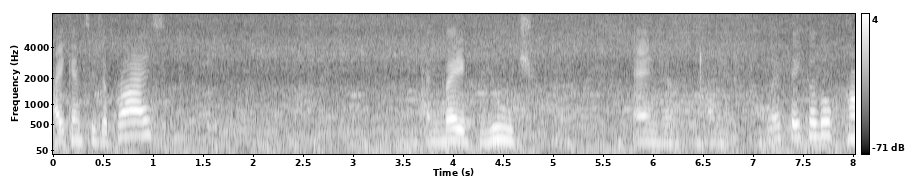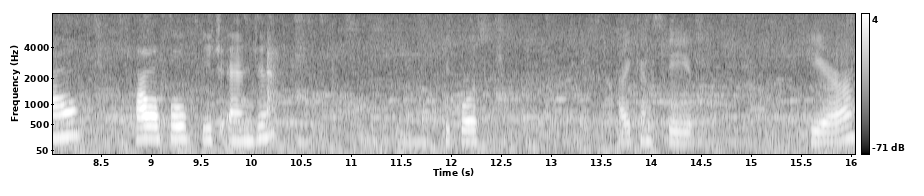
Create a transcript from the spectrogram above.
I can see the price and very huge engine on it. Let's take a look how powerful each engine because I can see it here.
